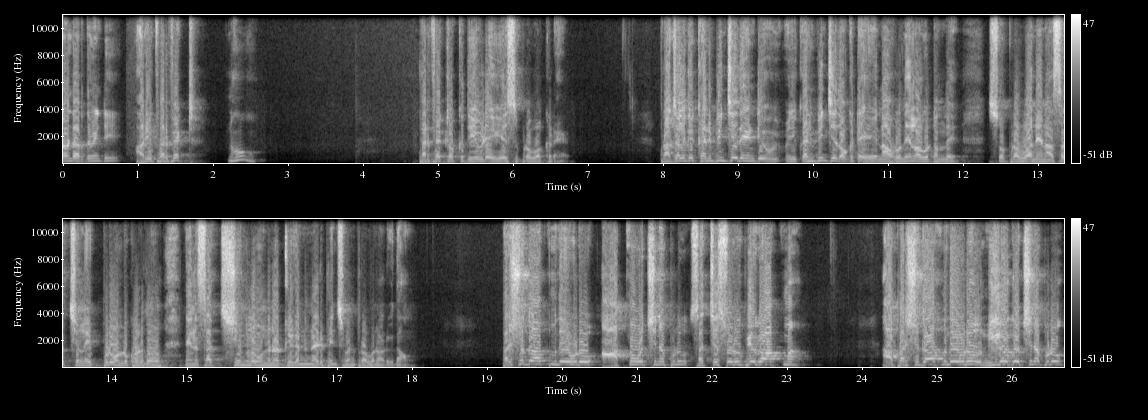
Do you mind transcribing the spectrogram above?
అంటే అర్థం ఏంటి? Are you perfect no perfect ఒక్క దేవుడే యేసుప్రభు ఒక్కడే. ప్రజలకు కనిపించేది ఏంటి కనిపించేది ఒకటే. నా హృదయంలో ఒకటి ఉంది. సో ప్రభు నేను అసత్యంలో ఎప్పుడు ఉండకూడదు. నేను సత్యంలో ఉండినట్లుగా నన్ను నడిపించమని ప్రభుని అడుగుదాం. పరిశుద్ధాత్మ దేవుడు ఆత్మ వచ్చినప్పుడు సత్యస్వరూపయోగ ఆత్మ. ఆ పరిశుద్ధాత్మ దేవుడు నీలోకి వచ్చినప్పుడు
